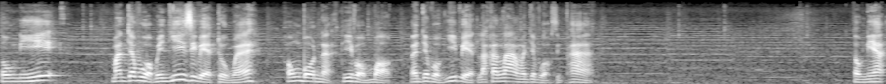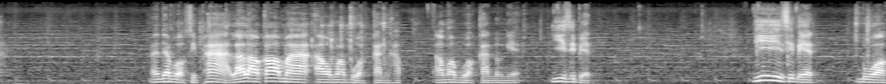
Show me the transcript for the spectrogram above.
ตรงนี้มันจะบวกเป็น 21 ถูกไหม ข้างบนน่ะที่ผมบอก มันจะบวก 21 แล้วข้างล่างมันจะบวก 15 ตรงเนี้ย มันจะบวก 15 แล้วเราก็มาเอามาบวกกันครับ เอามาบวกกันตรงนี้ย21 21 บวก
